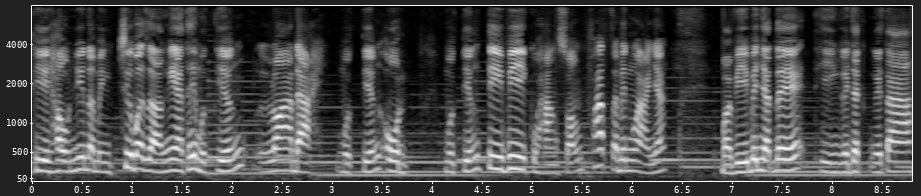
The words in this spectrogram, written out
Thì hầu như là mình chưa bao giờ nghe thấy một tiếng loa đài một tiếng ồn một tiếng tivi của hàng xóm phát ra bên ngoài nhé bởi vì bên Nhật đây ấy, thì người Nhật người ta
